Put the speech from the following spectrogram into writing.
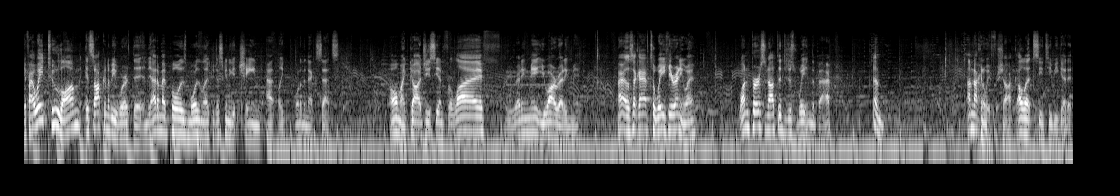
if I wait too long, it's not going to be worth it. And the item I pull is more than likely just going to get chained at like one of the next sets. Oh my god, GCN for life. Are you reading me? You are reading me. Alright, looks like I have to wait here anyway. One person opted to just wait in the back. Um, I'm not going to wait for Shock. I'll let CTB get it.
